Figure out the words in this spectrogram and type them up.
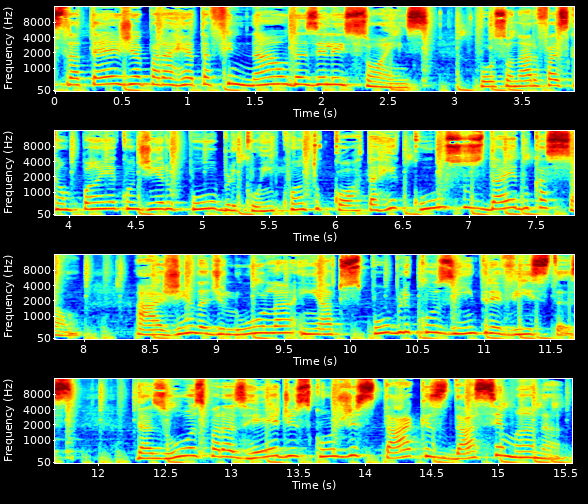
Estratégia para a reta final das eleições. Bolsonaro faz campanha com dinheiro público enquanto corta recursos da educação. A agenda de Lula em atos públicos e entrevistas. Das ruas para as redes com os destaques da semana.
